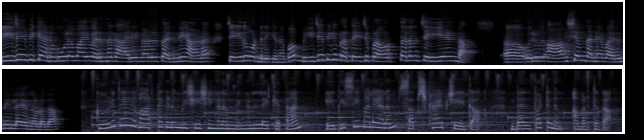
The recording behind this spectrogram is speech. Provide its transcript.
ബി ജെ പിക്ക് അനുകൂലമായി വരുന്ന കാര്യങ്ങൾ തന്നെയാണ് ചെയ്തുകൊണ്ടിരിക്കുന്നത്. അപ്പോൾ ബി ജെ പിക്ക് പ്രത്യേകിച്ച് പ്രവർത്തനം ചെയ്യേണ്ട ഒരു ആവശ്യം തന്നെ വരുന്നില്ല എന്നുള്ളതാ. കൂടുതൽ വാർത്തകളും വിശേഷങ്ങളും നിങ്ങളിലേക്ക് എത്താൻ A B C Malayalam subscribe ചെയ്യുക. ബെൽബട്ടനും അമർത്തുക.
